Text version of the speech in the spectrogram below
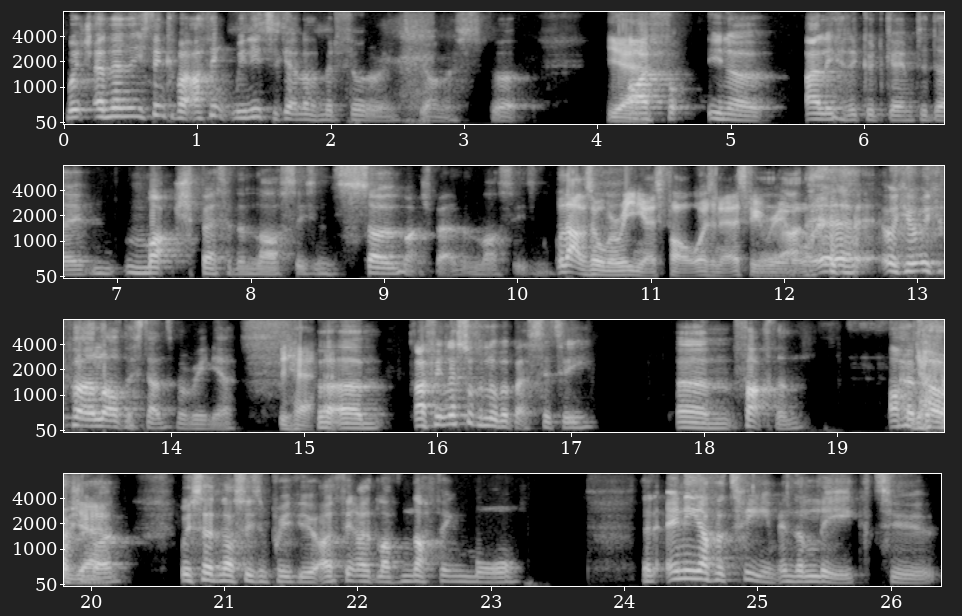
Which and then you think about. I think we need to get another midfielder in, to be honest. But yeah. I thought you know Alli had a good game today, much better than last season. So much better than last season. well, that was all Mourinho's fault, wasn't it? Let's be real. We could we could put a lot of this down to Mourinho. yeah. But um, I think let's talk a little bit about City. Um, fuck them. I hope Oh, they yeah. yeah. We said in our season preview. I think I'd love nothing more than any other team in the league to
